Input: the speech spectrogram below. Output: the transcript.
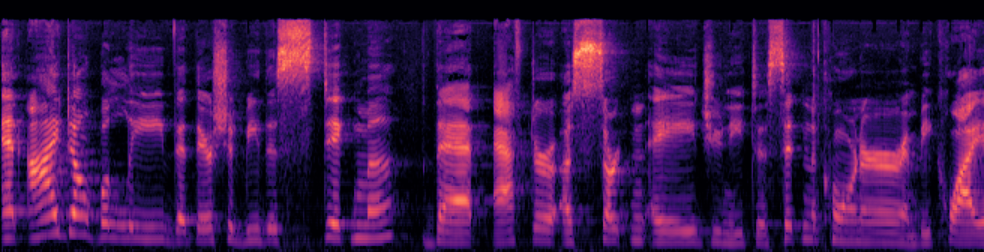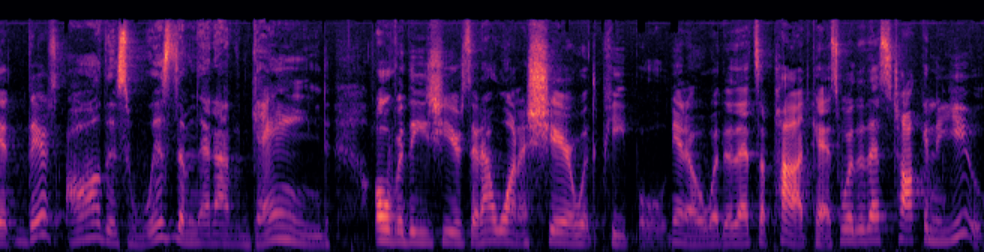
And I don't believe that there should be this stigma that after a certain age you need to sit in the corner and be quiet. There's all this wisdom that I've gained over these years that I want to share with people, you know, whether that's a podcast, whether that's talking to you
